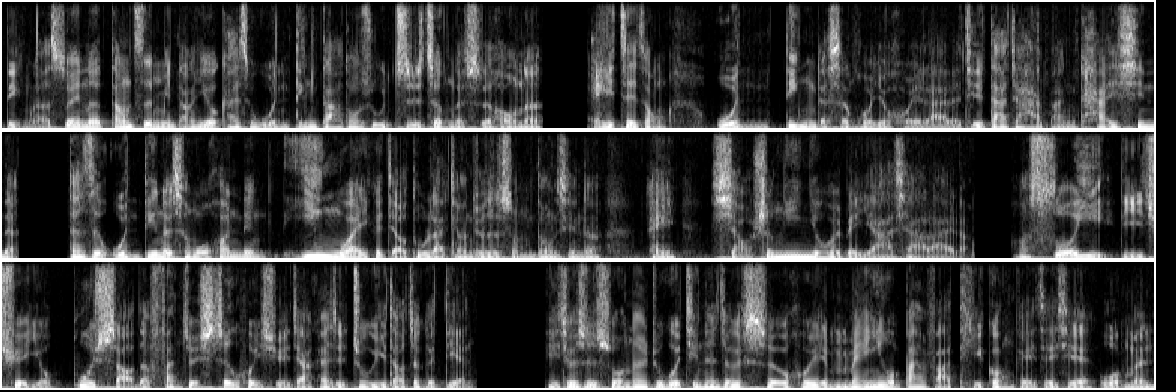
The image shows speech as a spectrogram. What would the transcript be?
定了。所以呢，当自民党又开始稳定大多数执政的时候呢，哎，这种稳定的生活又回来了。其实大家还蛮开心的。但是稳定的生活换另另外一个角度来讲，就是什么东西呢？哎，小声音又会被压下来了。啊，所以的确有不少的犯罪社会学家开始注意到这个点，也就是说呢，如果今天这个社会没有办法提供给这些我们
